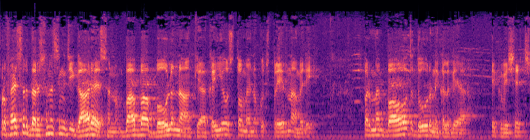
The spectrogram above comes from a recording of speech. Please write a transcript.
ਪ੍ਰੋਫੈਸਰ ਦਰਸ਼ਨ ਸਿੰਘ ਜੀ ਗਾ ਰਹੇ ਸਨ, ਬਾਬਾ ਬੋਲ ਨਾ ਕਿਆ ਕਹੀਏ, ਉਸ ਤੋਂ ਮੈਨੂੰ ਕੁਝ ਪ੍ਰੇਰਣਾ ਮਿਲੀ। ਪਰ ਮੈਂ ਬਹੁਤ ਦੂਰ ਨਿਕਲ ਗਿਆ ਇੱਕ ਵਿਸ਼ੇ 'ਚ।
